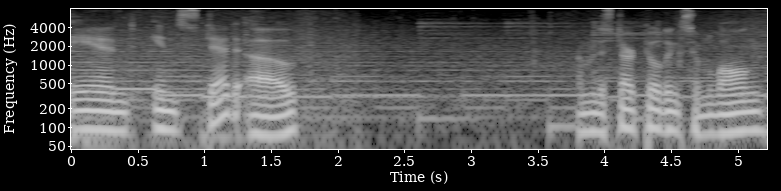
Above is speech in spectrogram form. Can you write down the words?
And instead of, I'm going to start building some long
